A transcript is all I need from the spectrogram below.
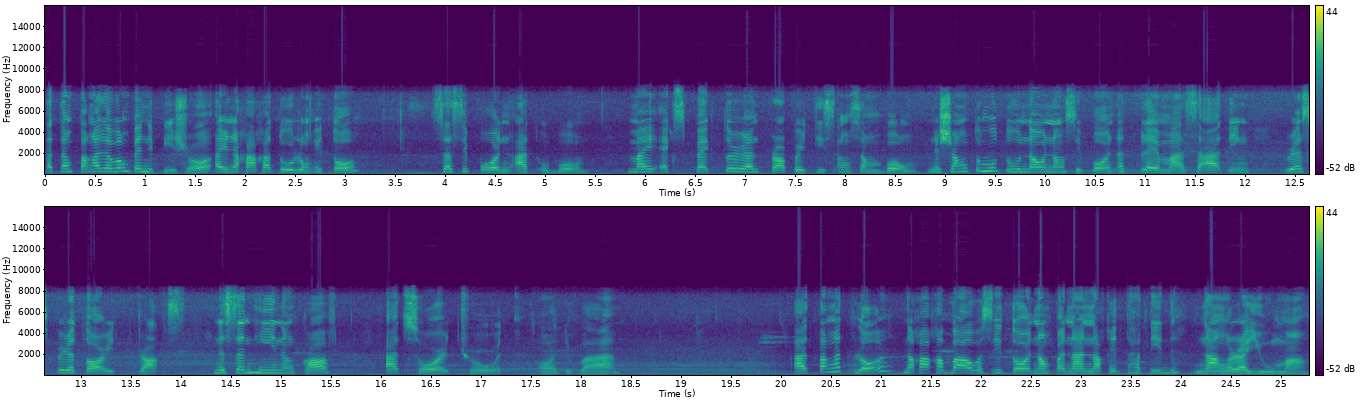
At ang pangalawang benepisyo ay nakakatulong ito sa sipon at ubo. May expectorant properties ang sambong na siyang tumutunaw ng sipon at plema sa ating respiratory tracts na sanhi ng cough at sore throat. O, di ba? At pangatlo, nakakabawas ito ng pananakit-hatid ng rayuma.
